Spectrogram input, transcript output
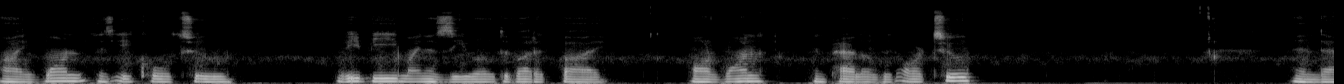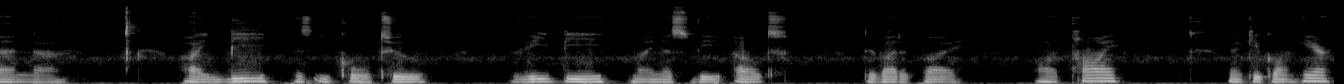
I1 is equal to VB minus 0 divided by R1 in parallel with R2 and then uh, IB is equal to VB minus V out divided by R pi. I'm going to keep going here.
